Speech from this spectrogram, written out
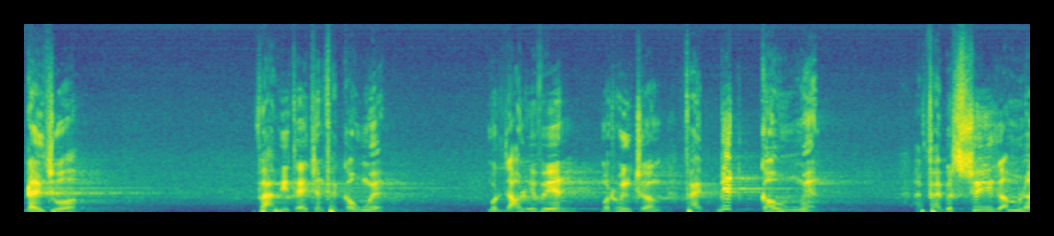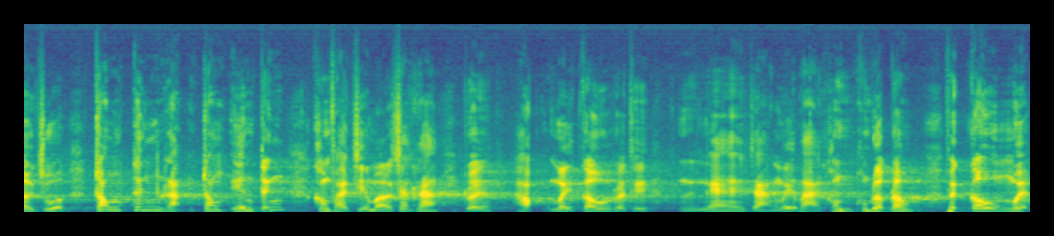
Đầy Chúa. Và vì thế chân phải cầu nguyện. Một giáo lý viên, một huynh trưởng phải biết cầu nguyện. Phải biết suy gẫm lời Chúa trong thinh lặng, trong yên tĩnh. Không phải chỉ mở sách ra, rồi học mấy câu, rồi thì nghe giảng mấy bài. Không không được đâu. Phải cầu nguyện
